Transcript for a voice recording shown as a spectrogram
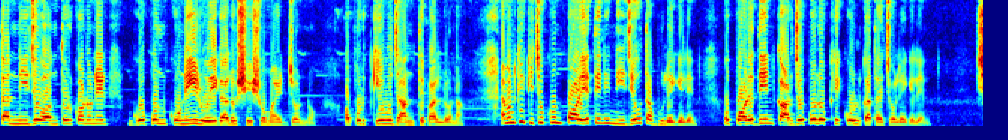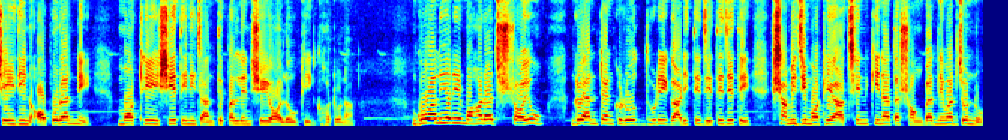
তার নিজ অন্তর্করণের গোপন কোণেই রয়ে গেল সে সময়ের জন্য। অপর কেউ জানতে পারল না। এমনকি কিছুক্ষণ পরে তিনি নিজেও তা ভুলে গেলেন ও পরের দিন কার্যোপলক্ষে কলকাতায় চলে গেলেন। সেই দিন অপরাহ্নে মঠে এসে তিনি জানতে পারলেন সেই অলৌকিক ঘটনা। গোয়ালিয়রের মহারাজ স্বয়ং গ্র্যান্ড ট্যাঙ্ক রোদ ধরে গাড়িতে যেতে যেতে স্বামীজি মঠে আছেন কিনা তা সংবাদ নেওয়ার জন্য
